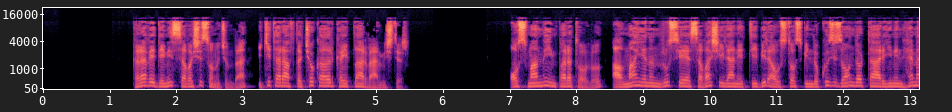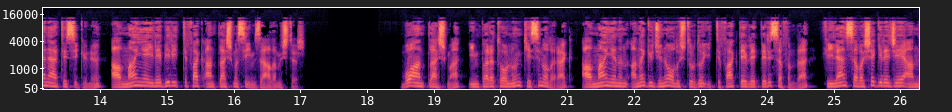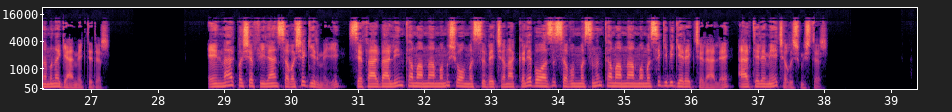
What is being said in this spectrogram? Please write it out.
Kara ve deniz savaşı sonucunda iki tarafta çok ağır kayıplar vermiştir. Osmanlı İmparatorluğu, Almanya'nın Rusya'ya savaş ilan ettiği 1 Ağustos 1914 tarihinin hemen ertesi günü, Almanya ile bir ittifak antlaşması imzalamıştır. Bu antlaşma, imparatorluğun kesin olarak Almanya'nın ana gücünü oluşturduğu ittifak devletleri safında fiilen savaşa gireceği anlamına gelmektedir. Enver Paşa fiilen savaşa girmeyi, seferberliğin tamamlanmamış olması ve Çanakkale Boğazı savunmasının tamamlanmaması gibi gerekçelerle ertelemeye çalışmıştır.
